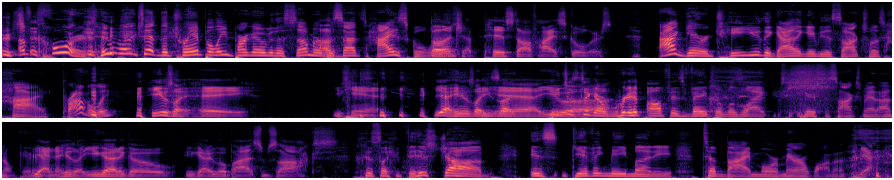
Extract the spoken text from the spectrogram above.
Of just course. Who works at the trampoline park over the summer besides high schoolers? bunch of pissed off high schoolers. I guarantee you the guy that gave you the socks was high. Probably. he was like, "Hey, you can't." Yeah, he was like, He's "Yeah, like, you." he just took uh, a rip off his vape and was like, "Here's the socks, man. I don't care." Yeah, no, he was like, "You gotta go. You gotta go buy some socks." it's like this job is giving me money to buy more marijuana. Yeah,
